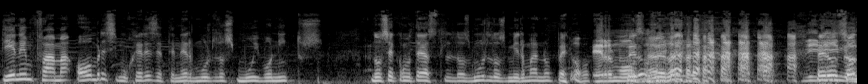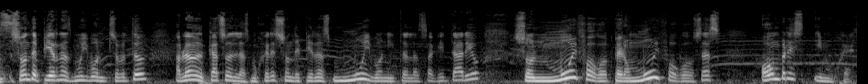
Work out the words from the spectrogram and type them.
Tienen fama hombres y mujeres de tener muslos muy bonitos. No sé cómo te das los muslos, mi hermano, pero... Hermosos. pero- ¿verdad? Pero son, son de piernas muy bonitas, sobre todo hablando del caso de las mujeres, son de piernas muy bonitas las Sagitario, son muy fogosas, pero muy fogosas, hombres y mujeres,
